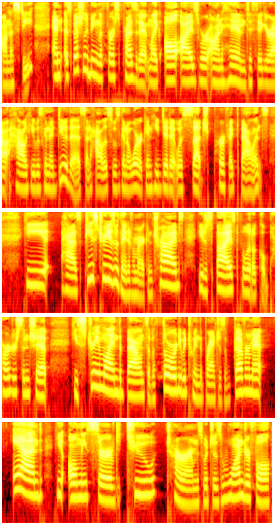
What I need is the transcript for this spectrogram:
honesty. And especially being the first president, like all eyes were on him to figure out how he was going to do this and how this was going to work. And he did it with such perfect balance. He has peace treaties with Native American tribes. He despised political partisanship. He streamlined the balance of authority between the branches of government. And he only served two terms, which is wonderful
